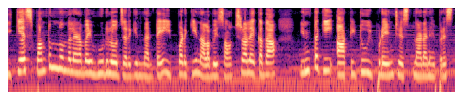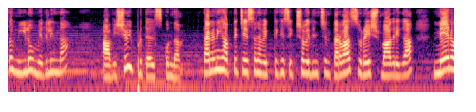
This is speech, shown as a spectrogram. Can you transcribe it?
ఈ కేసు పంతొమ్మిది వందల ఎనభై మూడులో జరిగిందంటే ఇప్పటికీ నలభై సంవత్సరాలే కదా. ఇంతకీ ఆ టిటూ ఇప్పుడు ఏం చేస్తున్నాడనే ప్రశ్న మీలో మెదిలిందా? ఆ విషయం ఇప్పుడు తెలుసుకుందాం. తనని హత్య చేసిన వ్యక్తికి శిక్ష విధించిన తర్వాత సురేష్ మాదిరిగా నేర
